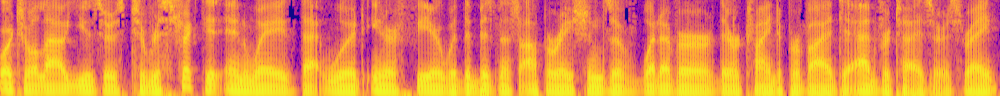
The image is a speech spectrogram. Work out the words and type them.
Or to allow users to restrict it in ways that would interfere with the business operations of whatever they're trying to provide to advertisers, right?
